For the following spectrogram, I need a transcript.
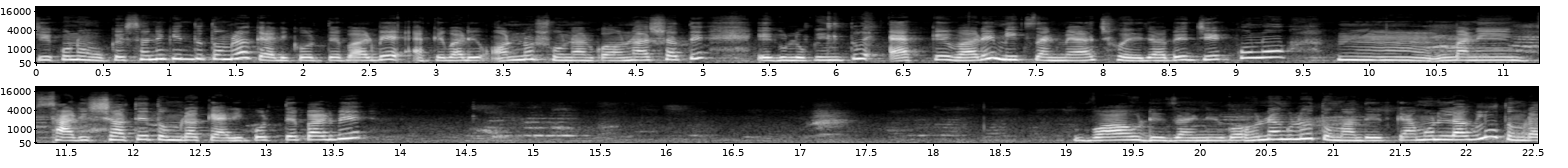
যে কোনো ওকেশানে কিন্তু তোমরা ক্যারি করতে পারবে। একেবারে অন্য সোনার গহনার সাথে এগুলো কিন্তু একেবারে মিক্স অ্যান্ড ম্যাচ হয়ে যাবে। যে কোনো মানে শাড়ির সাথে তোমরা ক্যারি করতে পারবে। ওয়াও ডিজাইনের গহনাগুলো তোমাদের কেমন লাগল তোমরা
